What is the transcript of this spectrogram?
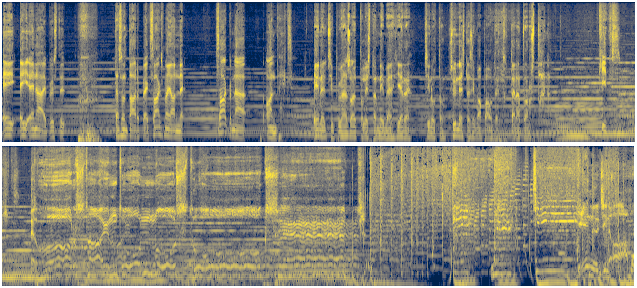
ei, ei enää ei pysty. Tässä on tarpeeksi. Saanko mä Janne, saako nää anteeksi? Energy pyhän soittolistan nimeä Jere, sinut on synnestäsi vapautettu tänä torstaina. Kiitos. Kiitos. Helppo. Torstain tunnustukset. Energin aamu.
